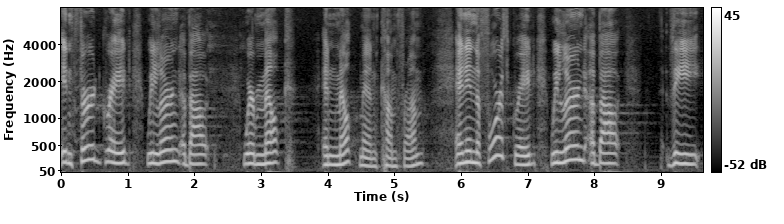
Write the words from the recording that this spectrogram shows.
in third grade, we learned about where milk and milkmen come from. And in the fourth grade, we learned about the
